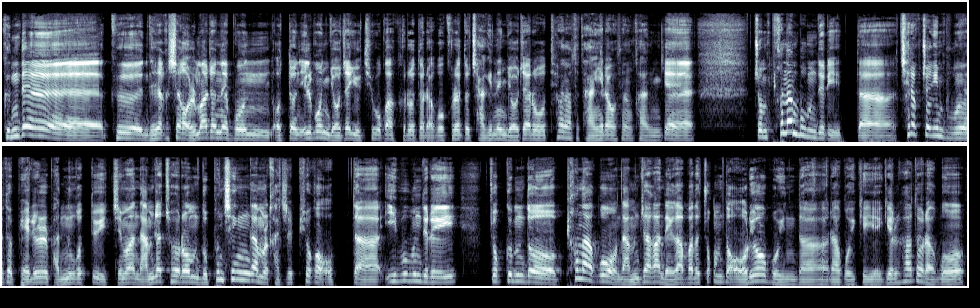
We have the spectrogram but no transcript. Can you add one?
근데 그 제가 얼마 전에 본 어떤 일본 여자 유튜버가 그러더라고. 그래도 자기는 여자로 태어나서 당이라고 생각하는 게 좀 편한 부분들이 있다. 체력적인 부분에서 배려를 받는 것도 있지만 남자처럼 높은 책임감을 가질 필요가 없다. 이 부분들이 조금 더 편하고 남자가 내가 봐도 조금 더 어려워 보인다라고 이렇게 얘기를 하더라고.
